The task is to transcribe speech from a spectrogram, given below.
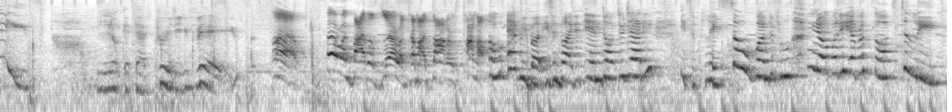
face. Look at that pretty face. Oh, who invited you to my daughter's tunnel? Oh, everybody's invited in, Dr. Daddy. It's a place so wonderful, nobody ever thought to leave.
